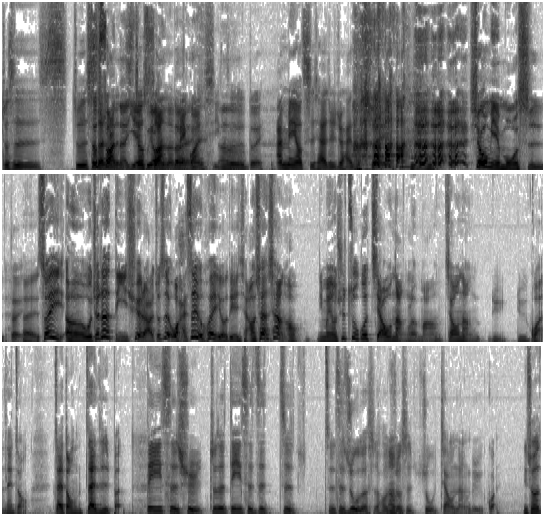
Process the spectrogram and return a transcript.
就是。就是就算了，就算了，没关系。对对对，安眠药吃下去就还是睡。休眠模式，对对，所以呃，我觉得的确啦，就是我还是会有点想哦，像像哦，你们有去住过胶囊了吗？胶囊旅旅馆那种，在东在日本第一次去，就是第一次自自自自助的时候，就是住胶囊旅馆。你说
